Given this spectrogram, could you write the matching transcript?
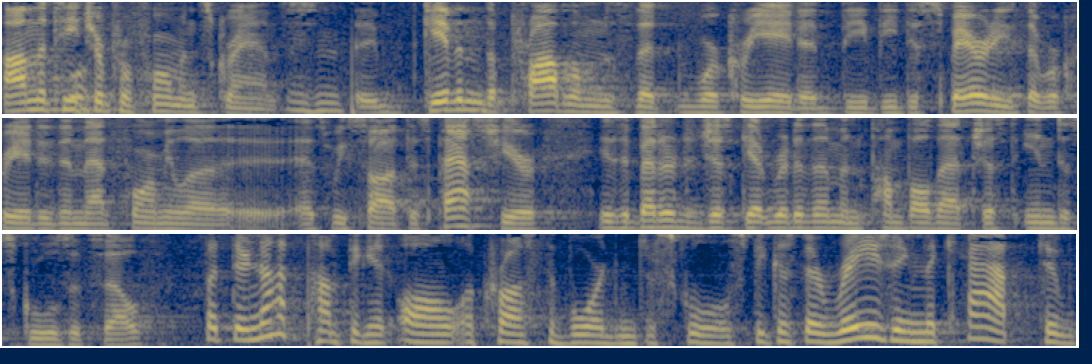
On the teacher performance grants, mm-hmm. Uh, given the problems that were created, the, the disparities that were created in that formula uh, as we saw it this past year, is it better to just get rid of them and pump all that just into schools itself? But they're not pumping it all across the board into schools because they're raising the cap to,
